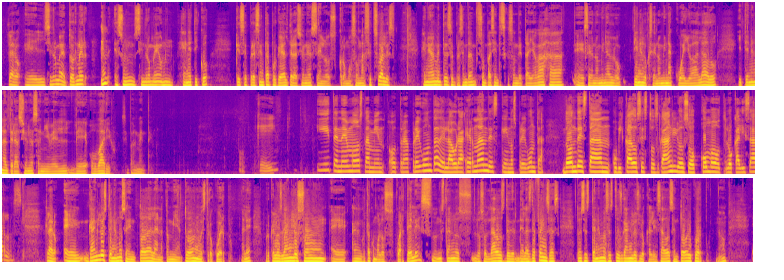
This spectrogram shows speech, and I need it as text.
Claro, el síndrome de Turner es un síndrome un genético que se presenta porque hay alteraciones en los cromosomas sexuales. Generalmente se presentan, son pacientes que son de talla baja, eh, se denomina lo, tienen lo que se denomina cuello alado y tienen alteraciones a nivel de ovario principalmente. Ok. Y tenemos también otra pregunta de Laura Hernández que nos pregunta, dónde están ubicados estos ganglios o cómo localizarlos. Claro, eh, ganglios tenemos en toda la anatomía, en todo nuestro cuerpo, ¿vale? Porque los ganglios son, eh, cuenta como los cuarteles donde están los, los soldados de, de, las defensas. Entonces tenemos estos ganglios localizados en todo el cuerpo, ¿no?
